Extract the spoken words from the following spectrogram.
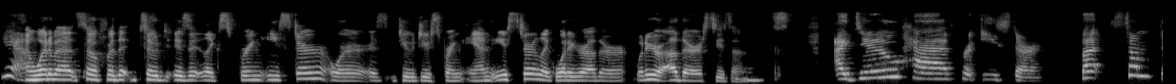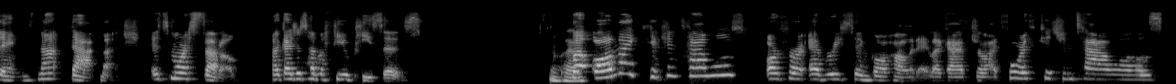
Yeah. And what about so for the so is it like spring Easter or is do you do spring and Easter? Like what are your other what are your other seasons? I do have for Easter, but some things, not that much. It's more subtle. Like I just have a few pieces. Okay. But all my kitchen towels are for every single holiday. Like I have July 4th kitchen towels.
